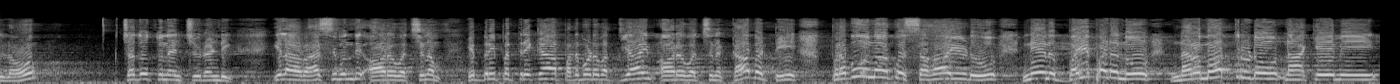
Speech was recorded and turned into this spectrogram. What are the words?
వాక్యంలో చదువుతున్నాను చూడండి. ఇలా రాసి ఉంది ఆరో వచనం. ఎబ్రి పత్రిక పదమూడవ అధ్యాయం ఆరో వచనం. కాబట్టి ప్రభు నాకు సహాయుడు నేను భయపడను నరమాత్రుడు నాకేమి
